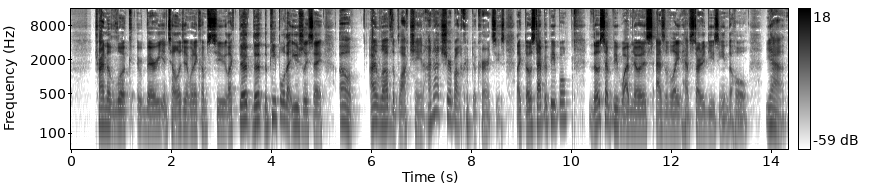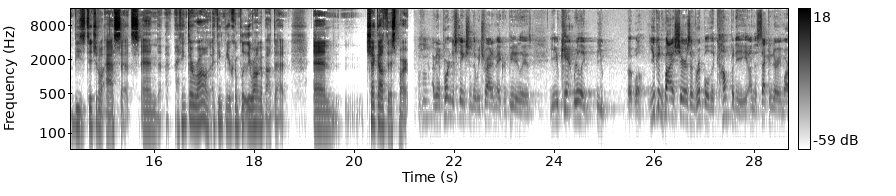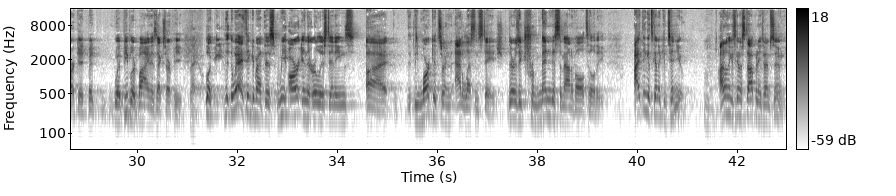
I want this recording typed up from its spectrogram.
trying to look very intelligent when it comes to like the the the people that usually say, "Oh, I love the blockchain. I'm not sure about the cryptocurrencies." Like those type of people, those type of people I've noticed as of late have started using the whole, yeah, these digital assets, and I think they're wrong. I think you're completely wrong about that. And check out this part. I mean, an important distinction that we try to make repeatedly is you can't really, you, uh, well, you can buy shares in Ripple, the company, on the secondary market, but what people are buying is XRP. Right. Look, the, the way I think about this, we are in the earliest innings. Uh, the, the markets are in an adolescent stage. There is a tremendous amount of volatility. I think it's going to continue. I don't think it's going to stop anytime soon.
